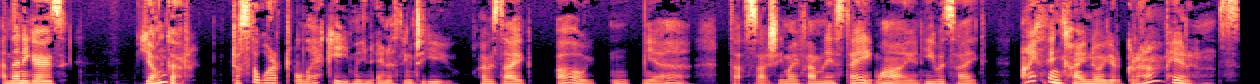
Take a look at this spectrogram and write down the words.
and then he goes, "Younger, does the word Leckie mean anything to you?" I was like, "Oh, mm, yeah, that's actually my family estate. Why?" And he was like, "I think I know your grandparents."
